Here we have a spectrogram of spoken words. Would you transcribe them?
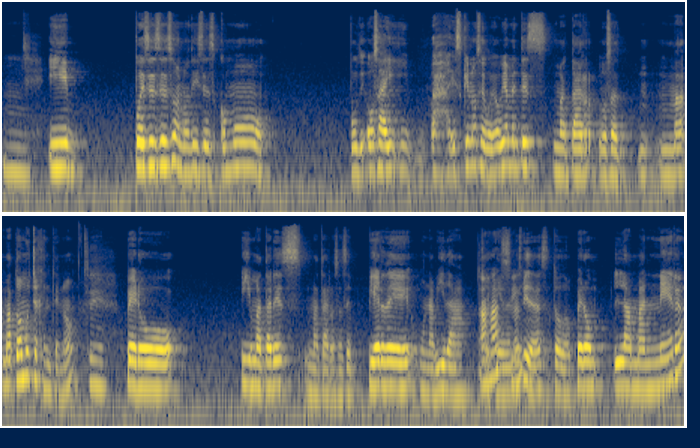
Mm. Y pues es eso, ¿no? Dices, ¿cómo? O sea, y- ah, es que no sé, güey, obviamente es matar, o sea, ma- mató a mucha gente, ¿no? Sí. Pero. Y matar es matar, o sea, se pierde una vida, Ajá, se pierden sí. las vidas, todo. Pero la manera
